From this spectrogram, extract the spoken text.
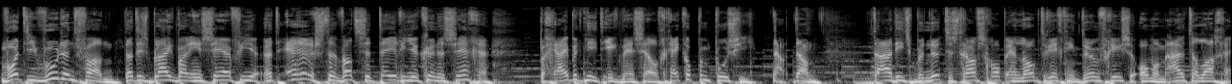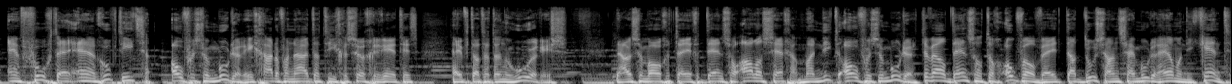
Wordt hij woedend van? Dat is blijkbaar in Servië het ergste wat ze tegen je kunnen zeggen. Begrijp ik niet, ik ben zelf gek op een poesie. Nou, dan. Tadic benut de strafschop en loopt richting Dumfries om hem uit te lachen en, voegt en roept iets over zijn moeder. Ik ga ervan uit dat hij gesuggereerd is, heeft dat het een hoer is. Nou, ze mogen tegen Denzel alles zeggen, maar niet over zijn moeder. Terwijl Denzel toch ook wel weet dat Dusan zijn moeder helemaal niet kent.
